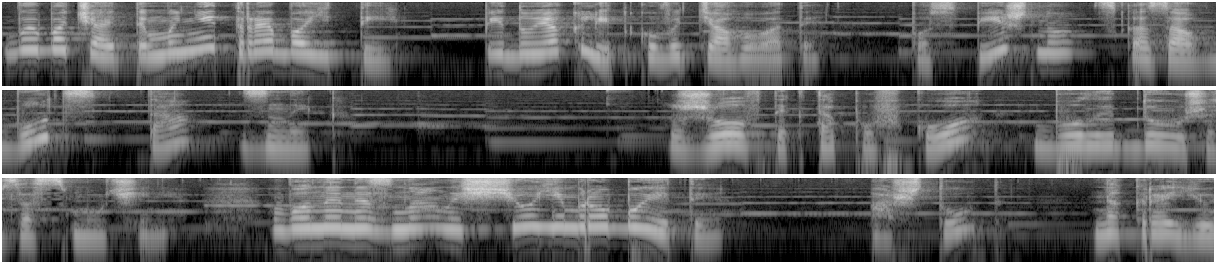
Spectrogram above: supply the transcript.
Вибачайте, мені треба йти. Піду я клітку витягувати, поспішно сказав Буц та зник. Жовтик та Повко були дуже засмучені. Вони не знали, що їм робити. Аж тут, на краю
